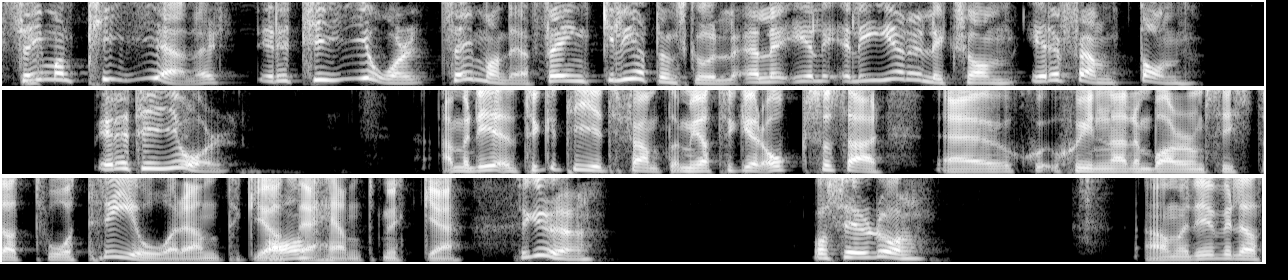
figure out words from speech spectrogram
säger man 10 eller? Är det 10 år? Säger man det? För enkelhetens skull? Eller, eller, eller är det liksom, är det 15? Är det 10 år? Ja, men det, jag tycker 10 till 15, men jag tycker också så här, eh, sk- skillnaden bara de sista 2-3 åren tycker jag Ja. att det har hänt mycket. Tycker du det? Vad säger du då? Ja, men det vill jag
